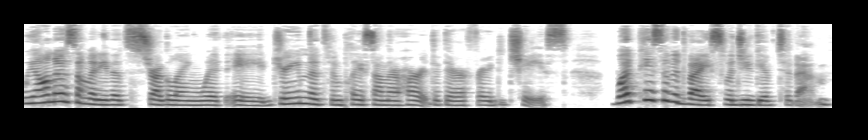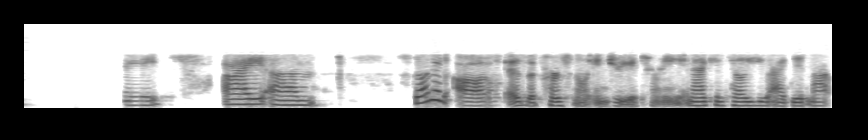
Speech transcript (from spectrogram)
We all know somebody that's struggling with a dream that's been placed on their heart that they're afraid to chase. What piece of advice would you give to them? I um, started off as a personal injury attorney, and I can tell you I did not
